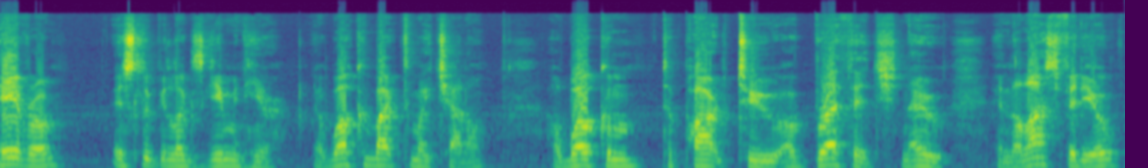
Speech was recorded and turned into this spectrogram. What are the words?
Hey everyone, it's Loopylugs Gaming here. Now welcome back to my channel and welcome to part 2 of Breathedge. Now in the last video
